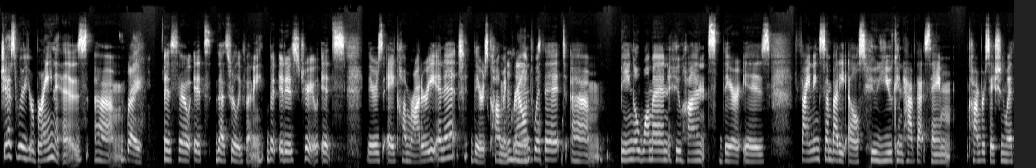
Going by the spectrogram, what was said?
just where your brain is. Um, right. And so it's that's really funny, but it is true. It's there's a camaraderie in it. There's common mm-hmm. ground with it. Um, being a woman who hunts, there is finding somebody else who you can have that same conversation with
